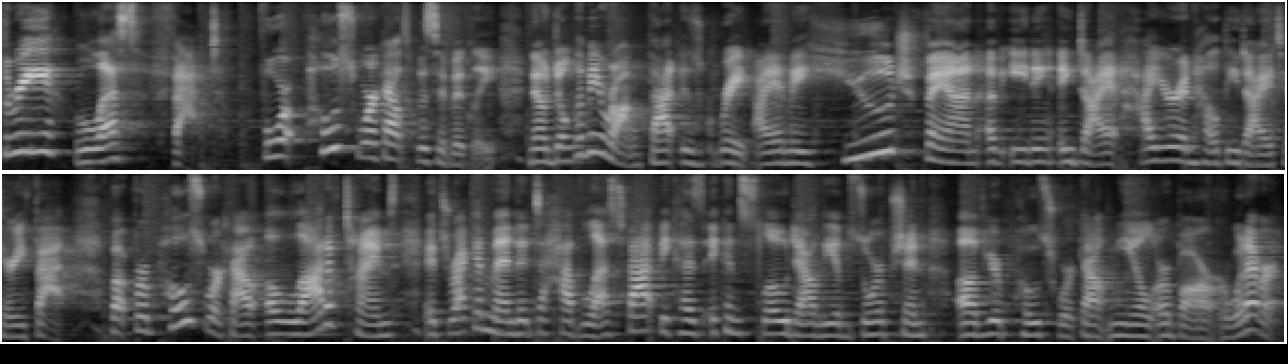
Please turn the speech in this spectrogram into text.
Three, less fat for post workout specifically. Now, don't get me wrong, fat is great. I am a huge fan of eating a diet higher in healthy dietary fat. But for post workout, a lot of times it's recommended to have less fat because it can slow down the absorption of your post workout meal or bar or whatever.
